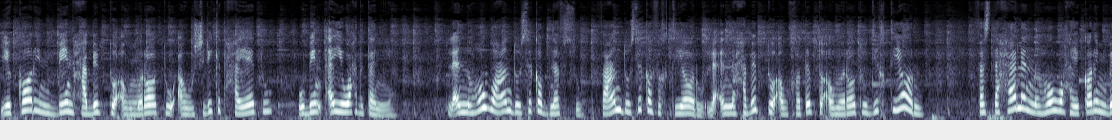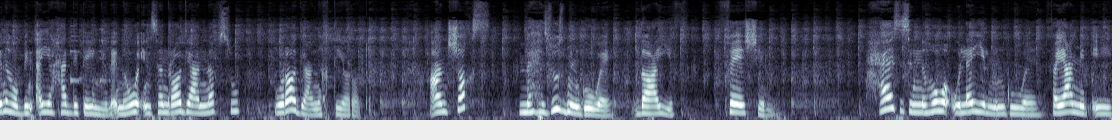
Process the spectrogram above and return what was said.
يقارن بين حبيبته أو مراته أو شريكة حياته وبين أي واحدة تانية. لأن هو عنده ثقة بنفسه فعنده ثقة في اختياره لأن حبيبته أو خطيبته أو مراته دي اختياره. فاستحالة إن هو هيقارن بينها وبين أي حد تاني لأن هو إنسان راضي عن نفسه وراضي عن اختياراته. عن شخص مهزوز من جواه ضعيف فاشل حاسس إن هو قليل من جواه فيعمل إيه؟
